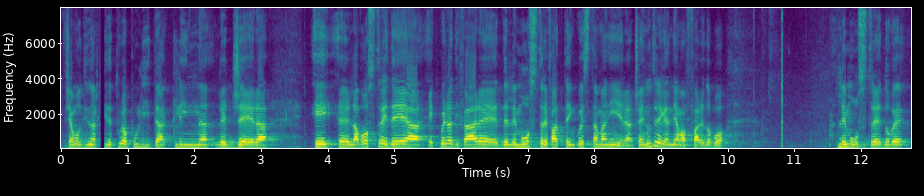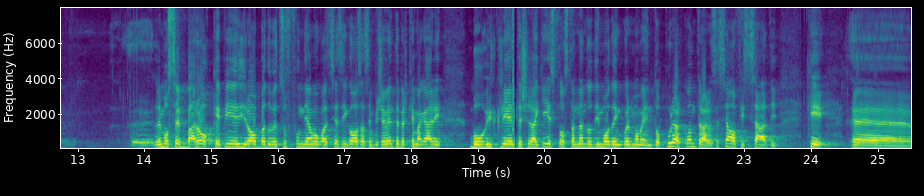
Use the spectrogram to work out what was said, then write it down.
diciamo, di un'architettura pulita, clean, leggera, e eh, la vostra idea è quella di fare delle mostre fatte in questa maniera, cioè è inutile che andiamo a fare dopo le mostre dove eh, le mostre barocche piene di roba dove zuffondiamo qualsiasi cosa semplicemente perché magari boh, il cliente ce l'ha chiesto o sta andando di moda in quel momento, oppure al contrario se siamo fissati che eh,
